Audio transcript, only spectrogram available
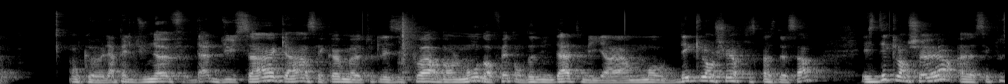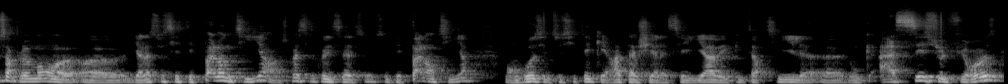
Donc euh, l'appel du 9 date du 5, hein, c'est comme euh, toutes les histoires dans le monde, en fait on donne une date mais il y a un moment déclencheur qui se passe de ça. Et ce déclencheur, c'est tout simplement, il y a la société Palantir, je ne sais pas si vous connaissez la société Palantir, en gros c'est une société qui est rattachée à la CIA avec Peter Thiel, donc assez sulfureuse,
